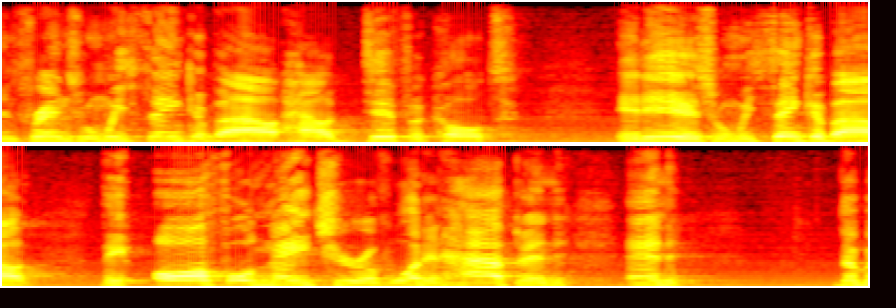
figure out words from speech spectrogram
And friends, when we think about how difficult it is, when we think about the awful nature of what had happened, and the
